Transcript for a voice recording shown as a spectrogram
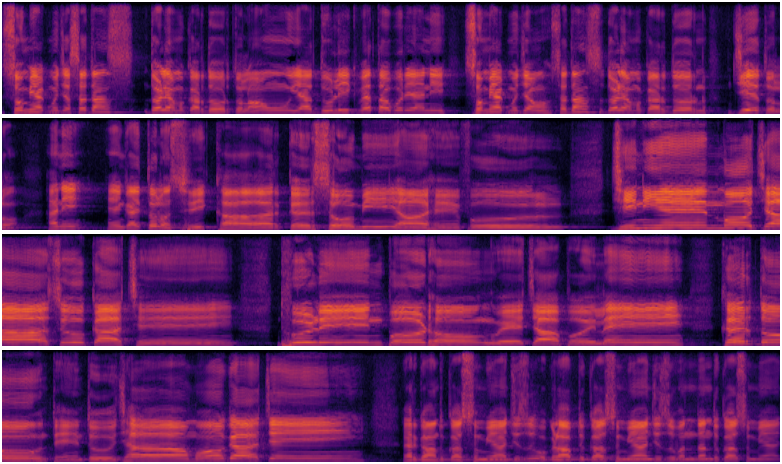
सोम्याक म्हज्या सदांच दोळ्या मुखार दवरतलो हांव ह्या धुळीक वेता बरी आनी सोम्याक म्हज्या हांव सदांच दोळ्या मुखार दवरून जियेतलो आनी हें गायतलो स्विकार कर सोमी हें फूल झिनयेन म्हज्या सुखाचें धुळीन पडोवंक वेच्या पयलें करतो तें तुज्या मोगाचें अर्गां तुका सुम्या जेजू ओगळाप तुका सुम्या जेजू वंदन तुका सुम्या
